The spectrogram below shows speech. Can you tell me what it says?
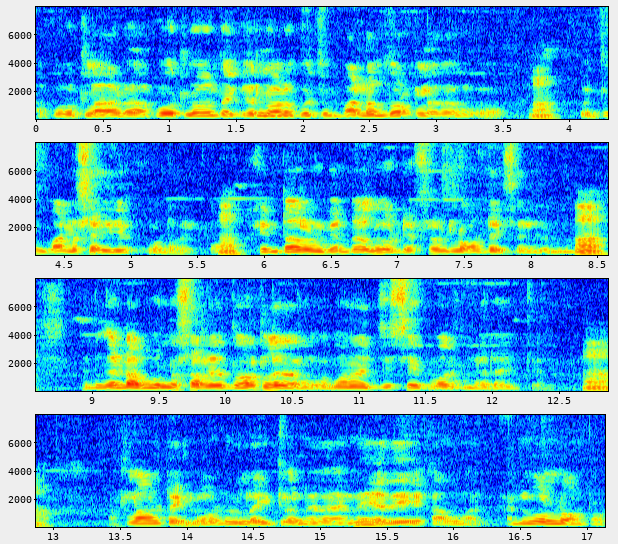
ఆ కోర్టులో ఆడు ఆ కోర్టులో దగ్గరలో ఆడ కొంచెం బండలు దొరకలేదు అనుకో కొంచెం బండ సైజ్ ఎక్కువ ఉంటుంది. కింటాలు రెండు కింటాలు డిఫరెంట్లో ఉంటాయి సైజు. ఎందుకంటే ఆ ఊర్లో సరిగ్గా దొరకలేదు అనుకో మనం అడ్జస్ట్ అయిపోతుంది అయితే. అట్లా ఉంటాయి. లోడు లైట్ అనేది అని అది కామన్. అన్ని ఊళ్ళో ఉంటాం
